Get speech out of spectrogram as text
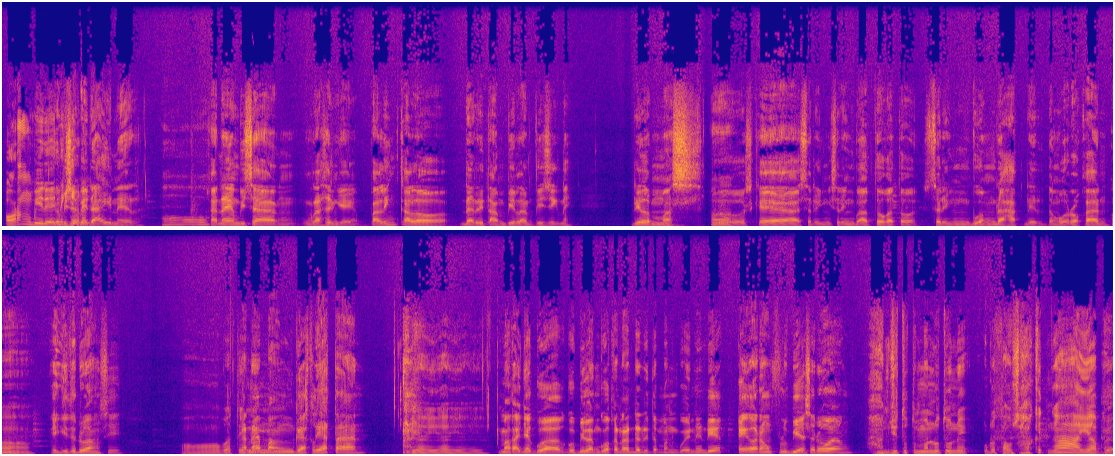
orang bedainnya Gak bisa gimana? bedain ya. Oh. Karena yang bisa ngerasain kayak paling kalau dari tampilan fisik nih dia lemas terus kayak sering-sering batuk atau sering buang dahak di tenggorokan. Heeh. Kayak gitu doang sih. Oh, berarti Karena emang nggak kelihatan. Iya, iya, iya, iya. Makanya gua gue bilang gua kena dari teman gue ini dia kayak orang flu biasa doang. Anjir tuh temen lu tuh nih udah tahu sakit ngayap ya.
